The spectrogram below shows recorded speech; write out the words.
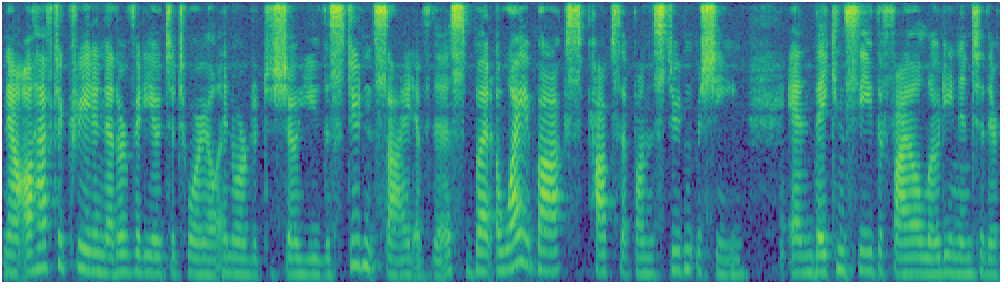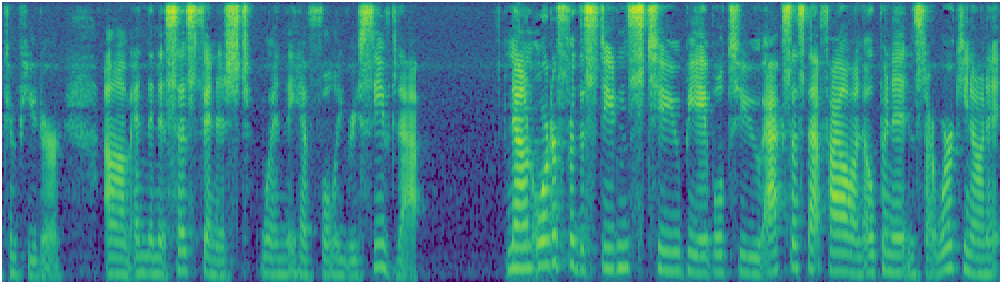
Now I'll have to create another video tutorial in order to show you the student side of this, but a white box pops up on the student machine and they can see the file loading into their computer. Um, and then it says finished when they have fully received that. Now, in order for the students to be able to access that file and open it and start working on it,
